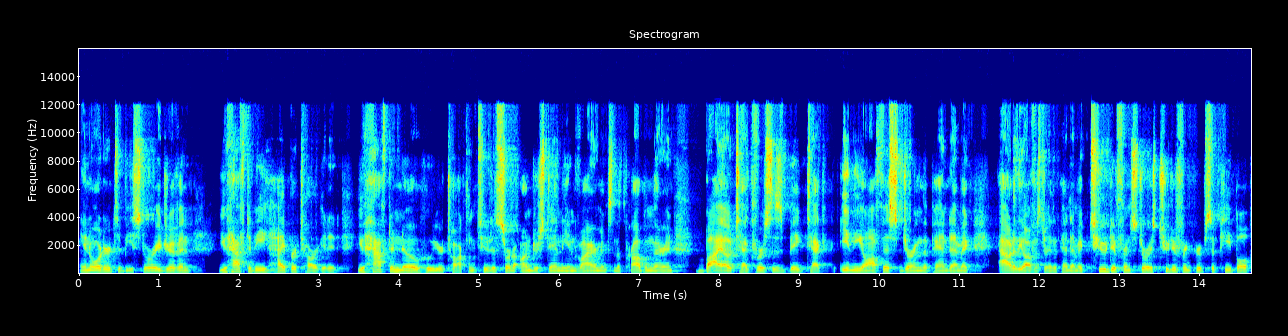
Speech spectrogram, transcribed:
in order to be story driven you have to be hyper targeted. You have to know who you're talking to to sort of understand the environments and the problem they're in. Biotech versus big tech in the office during the pandemic, out of the office during the pandemic, two different stories, two different groups of people.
